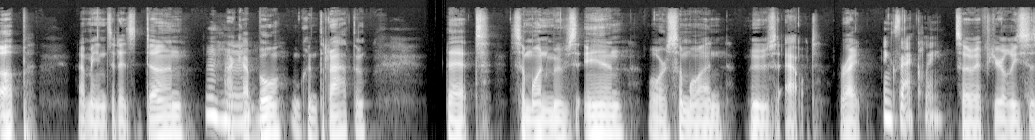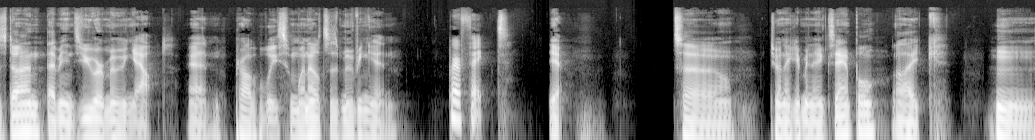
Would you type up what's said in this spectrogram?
up, that means it is done. Mhm. Acabou o contrato. That someone moves in or someone moves out, right? Exactly. So if your lease is done, that means you are moving out and probably someone else is moving in. Perfect. Yeah. So, do you want to give me an example? Like, hmm,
